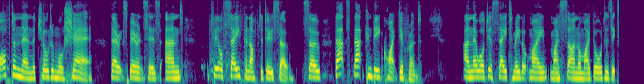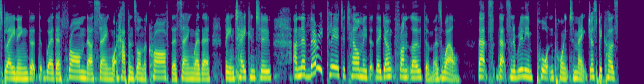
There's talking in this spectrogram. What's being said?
often then the children will share their experiences and feel safe enough to do so. So that's that can be quite different and they will just say to me look my my son or my daughter's explaining that, that, where they're from they're saying what happens on the craft they're saying where they're being taken to. And they're very clear to tell me that they don't front load them as well that's that's a really important point to make. Just because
